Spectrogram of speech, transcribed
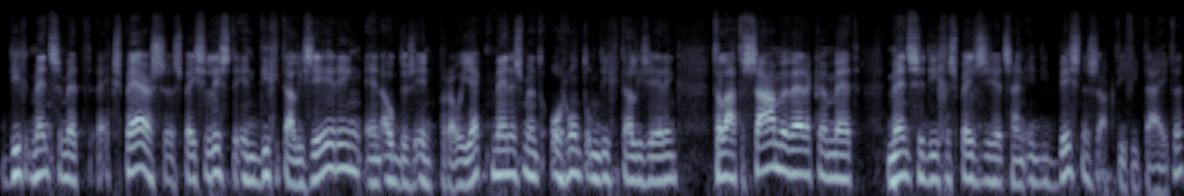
die mensen met experts, eh, specialisten in digitalisering en ook dus in projectmanagement rondom digitalisering te laten samenwerken met mensen die gespecialiseerd zijn in die businessactiviteiten,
